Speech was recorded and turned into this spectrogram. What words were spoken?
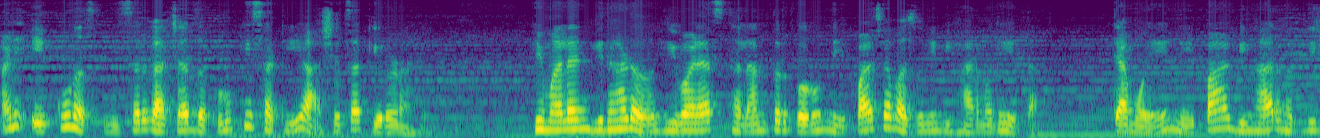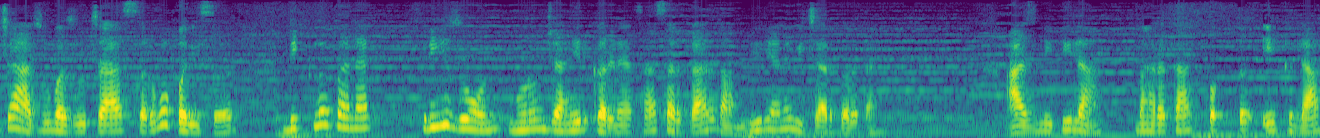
आणि एकूणच निसर्गाच्या जपणुकीसाठी आशेचा किरण आहे. हिमालयन गिधाडं हिवाळ्यात स्थलांतर करून नेपाळच्या बाजूने बिहारमध्ये येतात. त्यामुळे नेपाळ बिहार हद्दीच्या आजूबाजूचा सर्व परिसर डिक्लोफॅनॅक फ्री झोन म्हणून जाहीर करण्याचा सरकार गांभीर्याने विचार करत आहे. आज नीतीला भारतात फक्त एक लाख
